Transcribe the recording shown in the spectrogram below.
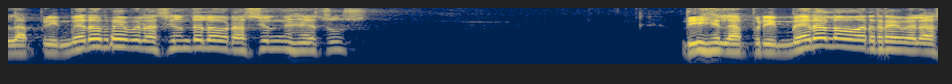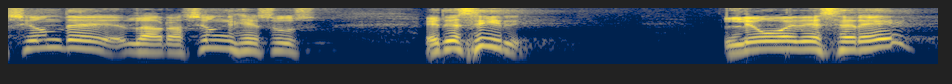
La primera revelación de la oración es Jesús. Dije, la primera revelación de la oración es Jesús. Es decir, le obedeceré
